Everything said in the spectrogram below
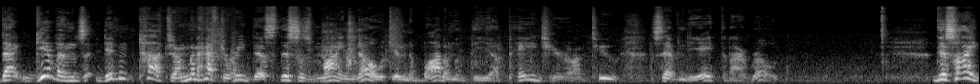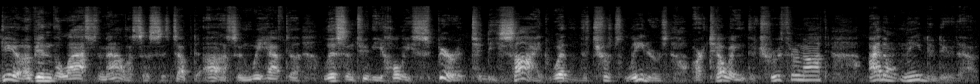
that Givens didn't touch. I'm going to have to read this. This is my note in the bottom of the uh, page here on 278 that I wrote. This idea of in the last analysis, it's up to us, and we have to listen to the Holy Spirit to decide whether the church leaders are telling the truth or not. I don't need to do that.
